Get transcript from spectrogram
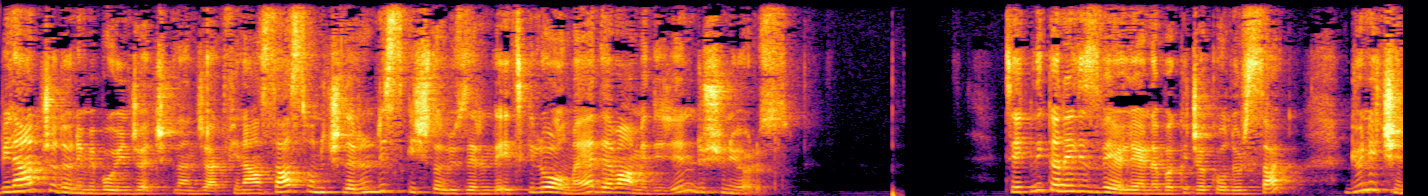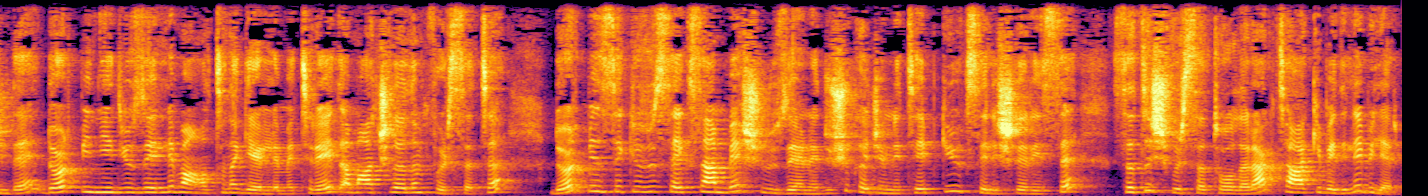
Bilanço dönemi boyunca açıklanacak finansal sonuçların risk iştahı üzerinde etkili olmaya devam edeceğini düşünüyoruz. Teknik analiz verilerine bakacak olursak, gün içinde 4750 ve altına gerileme trade amaçlı alım fırsatı, 4885 üzerine düşük hacimli tepki yükselişleri ise satış fırsatı olarak takip edilebilir.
